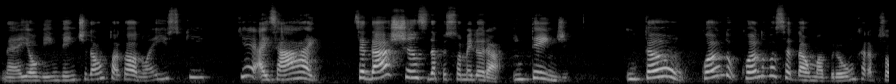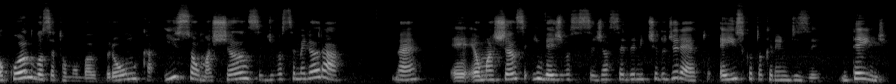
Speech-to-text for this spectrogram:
né? E alguém vem te dar um toque, ó, oh, não é isso que, que é. Aí você, ai, você dá a chance da pessoa melhorar, entende? Então, quando, quando você dá uma bronca na pessoa, quando você toma uma bronca, isso é uma chance de você melhorar, né? É, é uma chance em vez de você já ser demitido direto. É isso que eu tô querendo dizer, entende?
